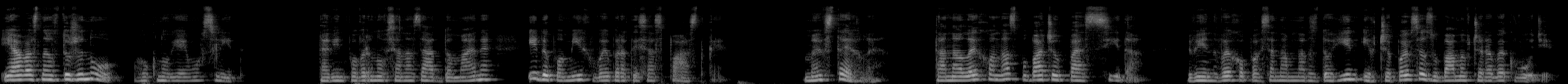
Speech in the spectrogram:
я вас наздожену, гукнув я йому вслід. Та він повернувся назад до мене і допоміг вибратися з пастки. Ми встигли, та на лихо нас побачив пес сіда. Він вихопився нам навздогін і вчепився зубами в черевик Вуді.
